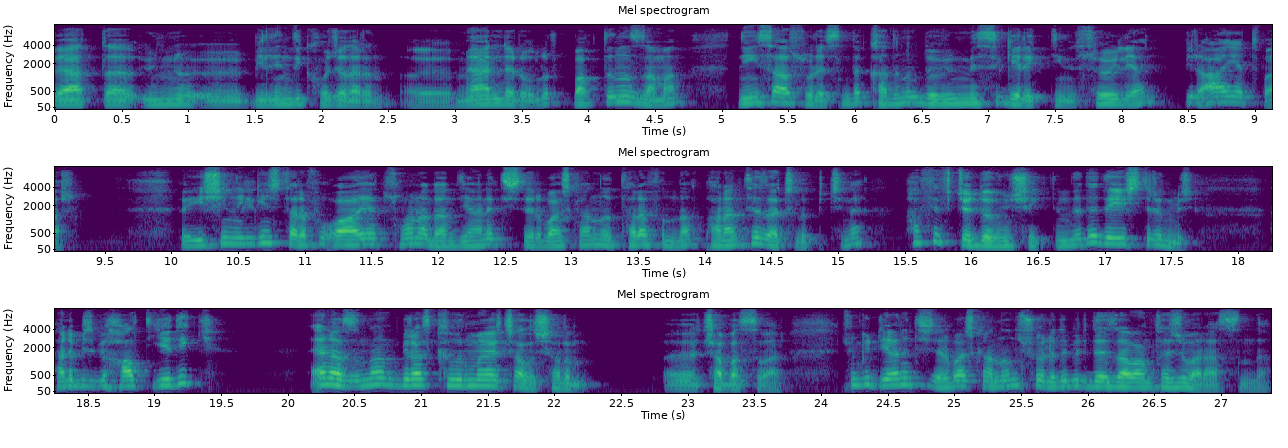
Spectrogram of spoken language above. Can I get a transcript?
veyahut da ünlü e, bilindik hocaların e, mealleri olur. Baktığınız zaman Nisa suresinde kadının dövülmesi gerektiğini söyleyen bir ayet var. Ve işin ilginç tarafı o ayet sonradan Diyanet İşleri Başkanlığı tarafından parantez açılıp içine hafifçe dövün şeklinde de değiştirilmiş. Hani biz bir halt yedik en azından biraz kıvırmaya çalışalım e, çabası var. Çünkü Diyanet İşleri Başkanlığı'nın şöyle de bir dezavantajı var aslında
